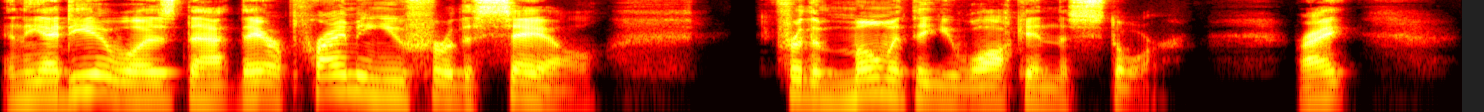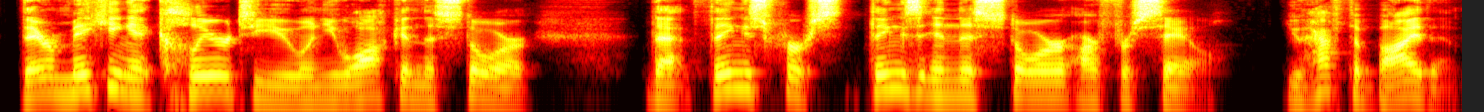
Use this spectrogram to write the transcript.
And the idea was that they are priming you for the sale for the moment that you walk in the store, right? They're making it clear to you when you walk in the store that things for things in this store are for sale. You have to buy them.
